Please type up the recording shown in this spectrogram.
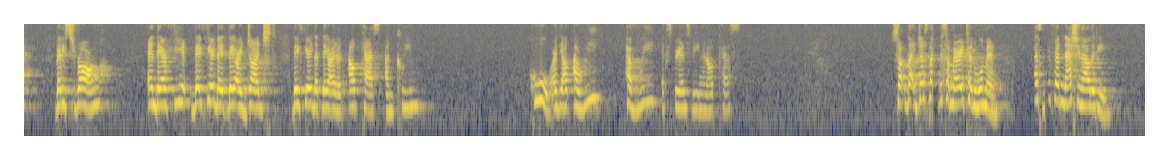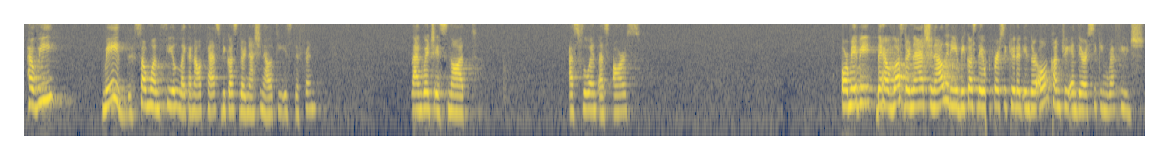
that is wrong, and they, fear, they fear that they are judged, they fear that they are an outcast, unclean. Who are the out? Are we? Have we experienced being an outcast? So, like, just like the Samaritan woman, has different nationality. Have we made someone feel like an outcast because their nationality is different? Language is not as fluent as ours. Or maybe they have lost their nationality because they were persecuted in their own country and they are seeking refuge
